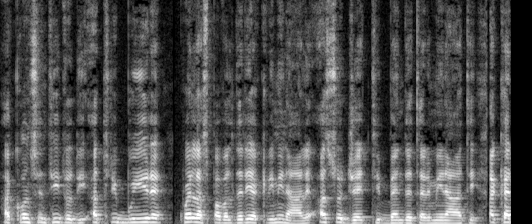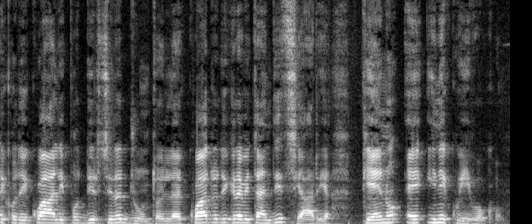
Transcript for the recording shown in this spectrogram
ha consentito di attribuire quella spavalderia criminale a soggetti ben determinati, a carico dei quali può dirsi raggiunto il quadro di gravità indiziaria pieno e inequivoco.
